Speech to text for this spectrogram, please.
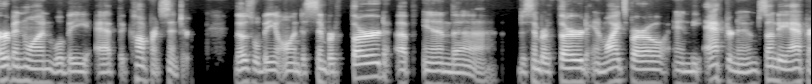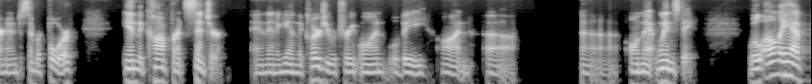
urban one will be at the conference center. Those will be on December 3rd up in the December 3rd in Whitesboro and the afternoon, Sunday afternoon, December 4th in the conference center. And then again, the clergy retreat one will be on uh, uh, on that Wednesday. We'll only have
